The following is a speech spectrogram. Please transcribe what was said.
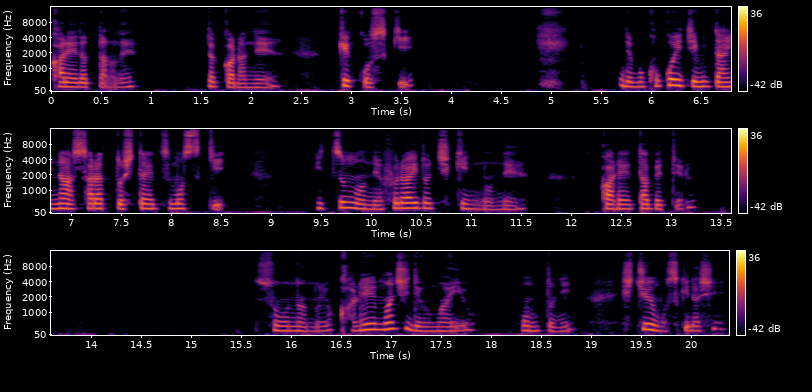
カレーだったのね。だからね、結構好き。でもココイチみたいなサラッとしたやつも好き。いつもね、フライドチキンのね、カレー食べてる。そうなのよ。カレーマジでうまいよ。本当に。シチューも好きだし。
